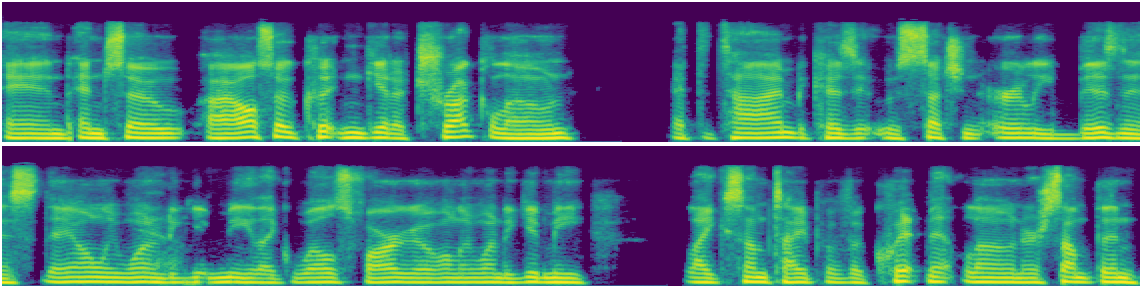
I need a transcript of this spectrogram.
And and so I also couldn't get a truck loan at the time because it was such an early business. They only wanted yeah. to give me like Wells Fargo only wanted to give me like some type of equipment loan or something.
